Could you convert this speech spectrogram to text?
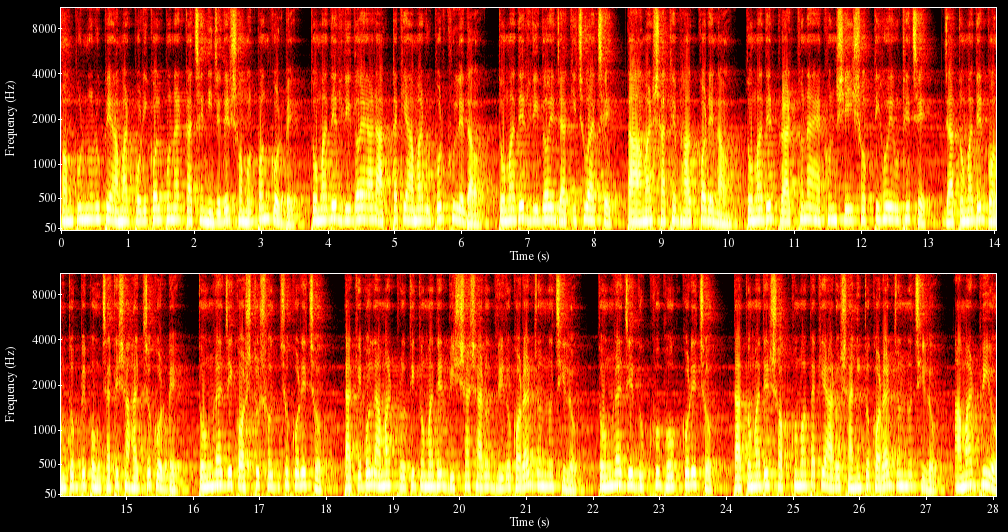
সম্পূর্ণরূপে আমার পরিকল্পনার কাছে নিজেদের সমর্পণ করবে। তোমাদের হৃদয় আর আত্মাকে আমার উপর খুলে দাও। তোমাদের হৃদয় যা কিছু আছে, তা আমার সাথে ভাগ করে নাও। তোমাদের প্রার্থনা এখন সেই শক্তি হয়ে উঠেছে, যা তোমাদের গন্তব্যে পৌঁছাতে সাহায্য করবে। তোমরা যে কষ্ট সহ্য করেছ, তা কেবল আমার প্রতি তোমাদের বিশ্বাস আরও দৃঢ় করার জন্য ছিল। তোমরা যে দুঃখ ভোগ করেছ তা তোমাদের সক্ষমতাকে আরও শানিত করার জন্য ছিল। আমার প্রিয়,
